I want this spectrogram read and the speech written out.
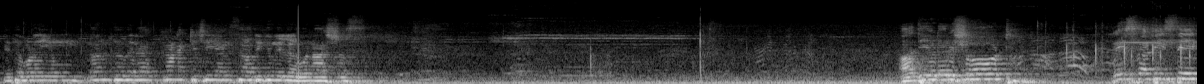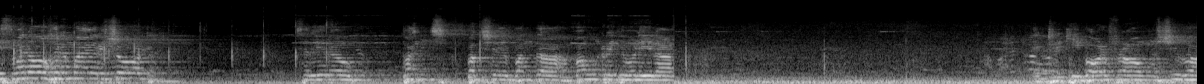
ഇത്തവണയും നന്ദ് വരെ കണക്ട് ചെയ്യാൻ സാധിക്കുന്നില്ല ആശ്വസ് ആദിയുടെ ഒരു ഷോട്ട് മനോഹരമായ ഒരു ഷോട്ട് ചെറിയൊരു പഞ്ച് പക്ഷേ പന്ത ബൗണ്ടറിക്ക് വെളിയിലാണ്. Tricky ball from Shiva.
